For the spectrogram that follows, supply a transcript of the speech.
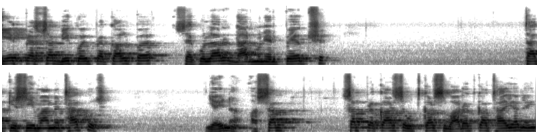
एक प्रतिशत भी कोई प्रकल्प सेकुलर धर्मनिरपेक्ष ताकि सीमा में था कुछ। यही ना। और सब सब प्रकार से उत्कर्ष भारत का था या नहीं?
